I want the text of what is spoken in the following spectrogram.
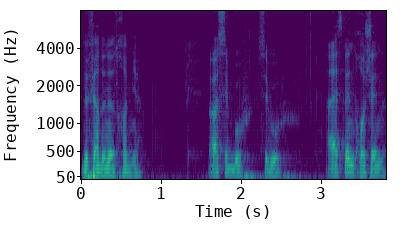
de faire de notre mieux. Ah, c'est beau, c'est beau. À la semaine prochaine.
